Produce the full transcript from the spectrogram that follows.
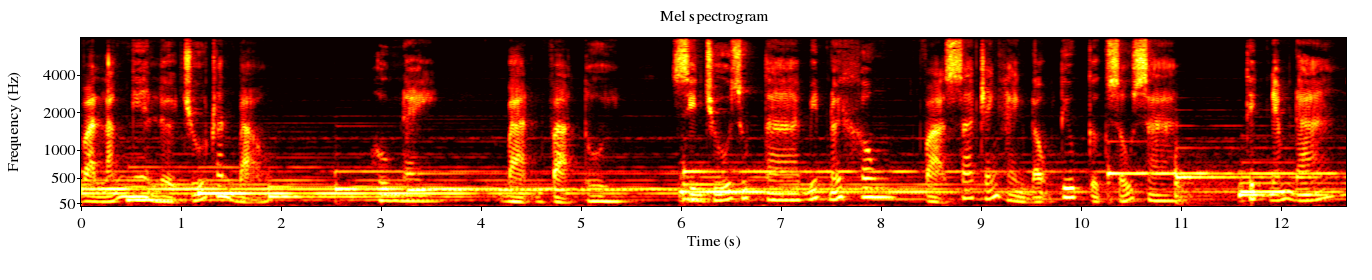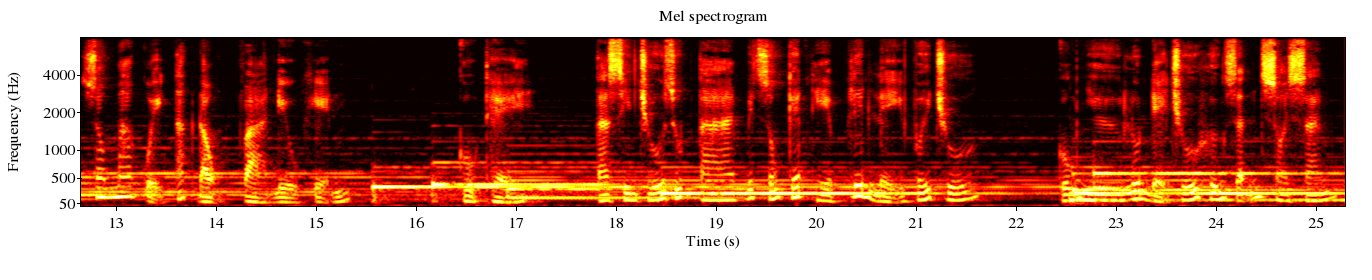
và lắng nghe lời chúa răn bảo. Hôm nay, bạn và tôi xin chúa giúp ta biết nói không và xa tránh hành động tiêu cực xấu xa, thích ném đá do ma quỷ tác động và điều khiển. Cụ thể, ta xin chúa giúp ta biết sống kết hiệp liên lỉ với chúa, cũng như luôn để chúa hướng dẫn soi sáng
